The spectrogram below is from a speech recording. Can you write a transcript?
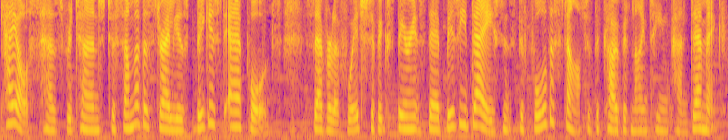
Chaos has returned to some of Australia's biggest airports, several of which have experienced their busy day since before the start of the COVID 19 pandemic.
